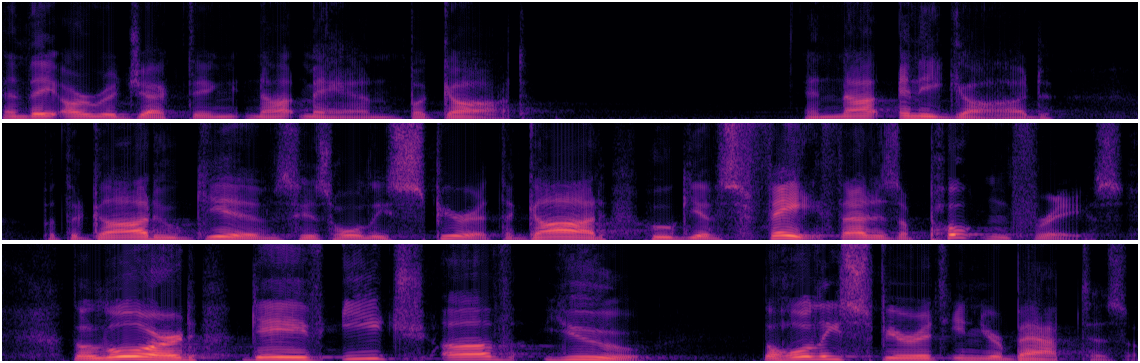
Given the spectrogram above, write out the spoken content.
and they are rejecting not man, but God. And not any God, but the God who gives his Holy Spirit, the God who gives faith. That is a potent phrase. The Lord gave each of you the Holy Spirit in your baptism.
